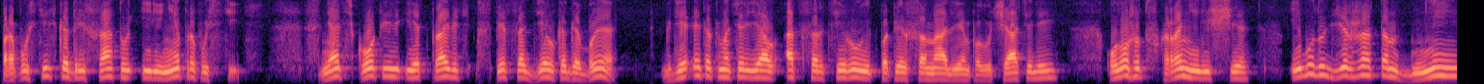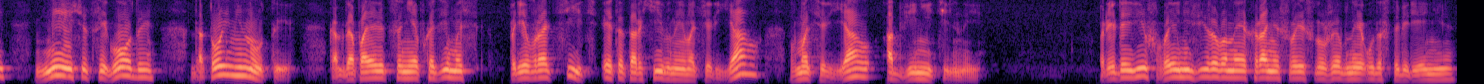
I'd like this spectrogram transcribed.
пропустить к адресату или не пропустить, снять копию и отправить в спецотдел КГБ, где этот материал отсортируют по персоналиям получателей, уложат в хранилище и будут держать там дни, месяцы, годы, до той минуты, когда появится необходимость превратить этот архивный материал в материал обвинительный. Предъявив военизированной охране свои служебные удостоверения,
